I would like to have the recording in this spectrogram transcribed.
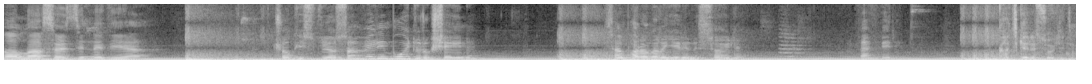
Allah söz dinledi ya. Çok istiyorsan vereyim bu uyduruk şeyini. Sen paraların yerini söyle. Ben vereyim. Kaç kere söyledim.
